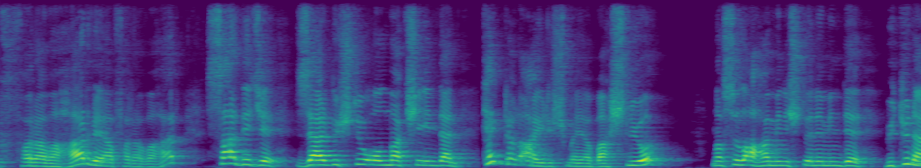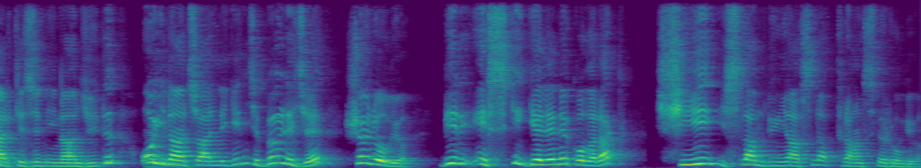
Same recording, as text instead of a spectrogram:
Faravahar veya Faravahar sadece Zerdüştü olmak şeyinden tekrar ayrışmaya başlıyor. Nasıl Ahameniş döneminde bütün herkesin inancıydı. O inanç haline gelince böylece şöyle oluyor. Bir eski gelenek olarak Şii İslam dünyasına transfer oluyor.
